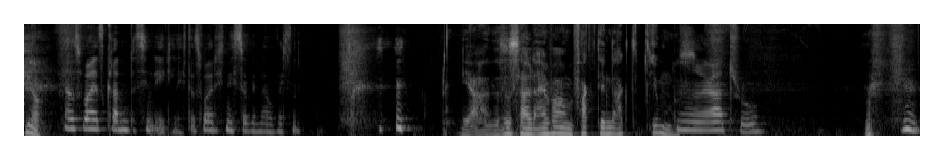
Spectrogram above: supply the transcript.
ja. Das war jetzt gerade ein bisschen eklig. Das wollte ich nicht so genau wissen. Ja, das ist halt einfach ein Fakt, den du akzeptieren musst. Ja, true.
